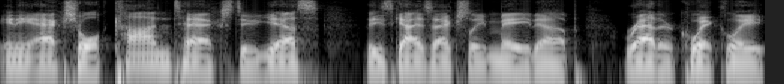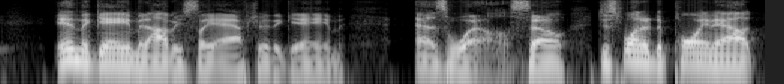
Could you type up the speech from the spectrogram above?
any actual context to, yes, these guys actually made up rather quickly in the game and obviously after the game as well. So just wanted to point out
